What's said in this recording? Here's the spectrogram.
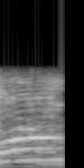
Yeah.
